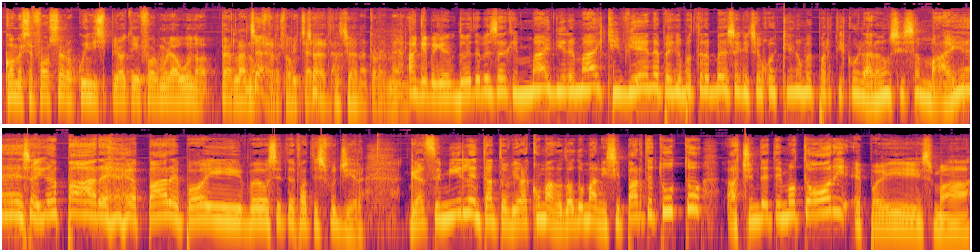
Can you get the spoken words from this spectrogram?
come se fossero 15 piloti di Formula 1 per la nostra certo, specialità certo, certo. naturalmente anche perché dovete pensare che mai dire mai chi viene perché potrebbe essere che c'è qualche nome particolare non si sa mai eh, sai, appare, appare e poi ve lo siete fatti sfuggire. Grazie mille, intanto vi raccomando, da domani si parte tutto, accendete i motori e poi insomma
